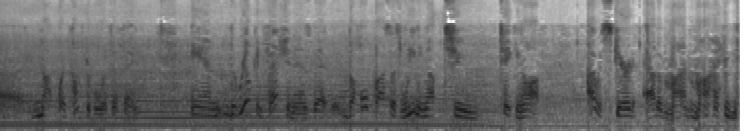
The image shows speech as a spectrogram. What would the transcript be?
uh, not quite comfortable with the thing. And the real confession is that the whole process leading up to taking off, I was scared out of my mind.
